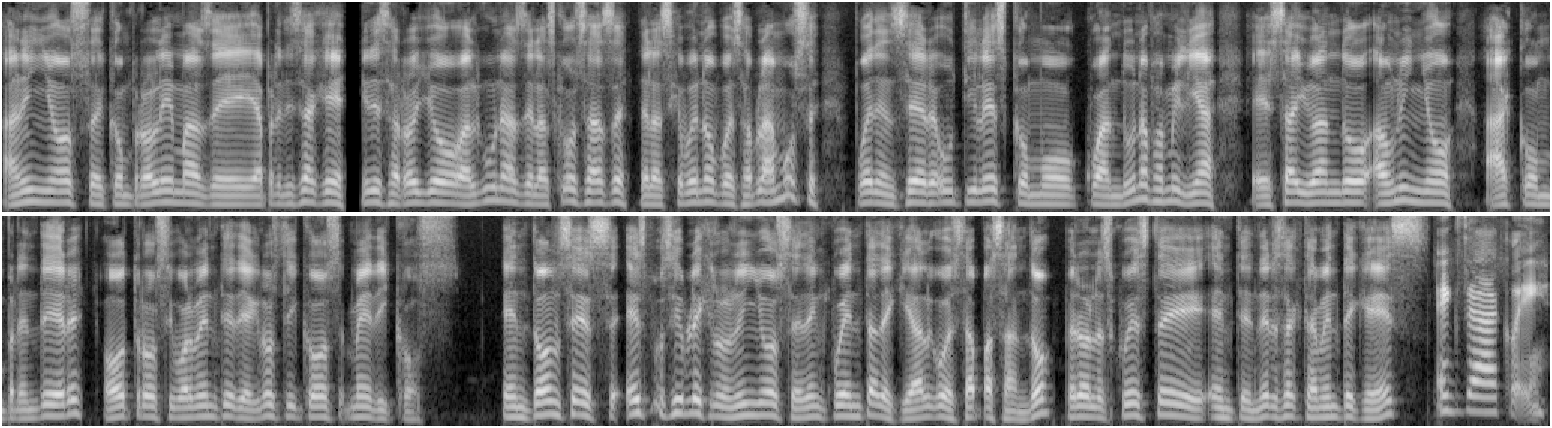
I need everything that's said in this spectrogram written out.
a niños eh, con problemas de aprendizaje y desarrollo, algunas de las cosas de las que, bueno, pues hablamos pueden ser útiles como cuando una familia está ayudando a un niño a comprender otros igualmente diagnósticos médicos. Entonces, es posible que los niños se den cuenta de que algo está pasando, pero les cueste entender exactamente qué es. Exactly.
